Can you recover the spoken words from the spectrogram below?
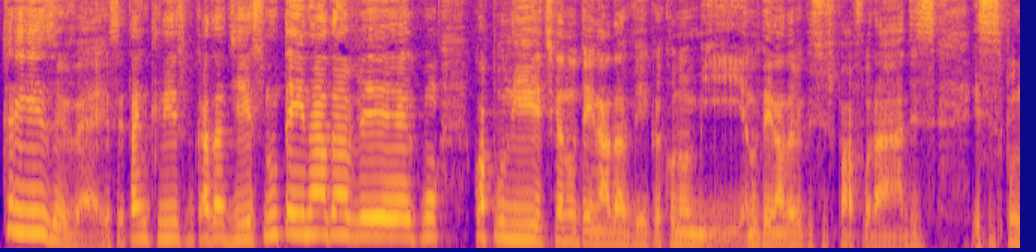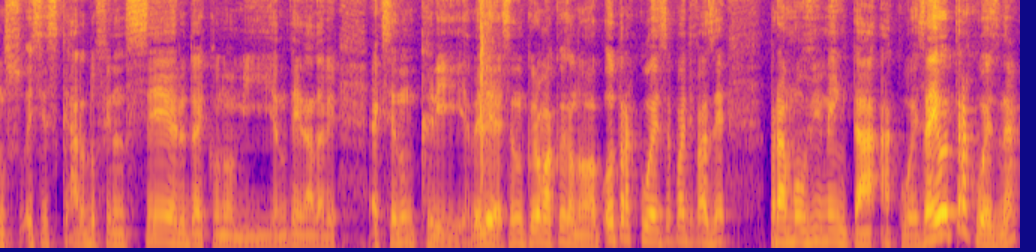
Crise, velho. Você está em crise por causa disso. Não tem nada a ver com, com a política, não tem nada a ver com a economia, não tem nada a ver com esses pafurados, esses, esses, esses caras do financeiro e da economia, não tem nada a ver. É que você não cria, beleza? Você não criou uma coisa nova. Outra coisa você pode fazer para movimentar a coisa. Aí outra coisa, né?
